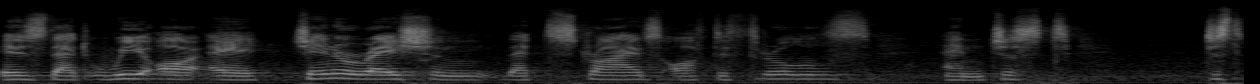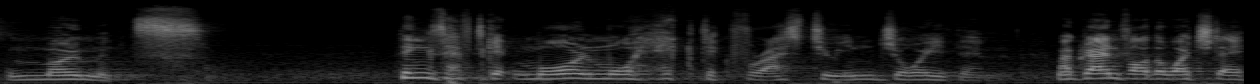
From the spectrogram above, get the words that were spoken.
is that we are a generation that strives after thrills and just, just moments. Things have to get more and more hectic for us to enjoy them. My grandfather watched a,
